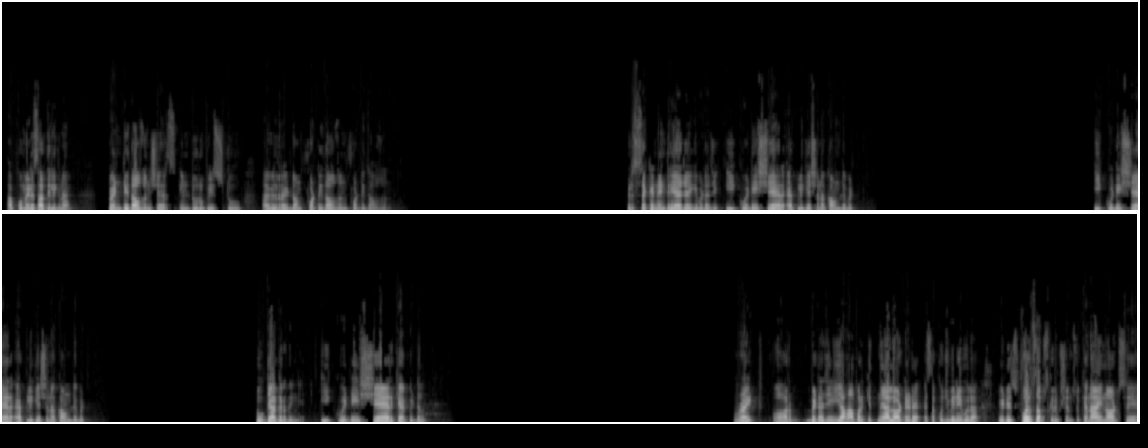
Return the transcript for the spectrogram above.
आपको मेरे साथ ही लिखना है। Twenty thousand shares into rupees two I will write down forty thousand forty thousand फिर second entry आ जाएगी बेटा जी equity share application account debit equity share application account debit to क्या कर देंगे? इक्विटी शेयर कैपिटल राइट और बेटा जी, यहाँ पर कितने अलॉटेड है? ऐसा कुछ भी नहीं बोला। It is full subscription so can I not say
